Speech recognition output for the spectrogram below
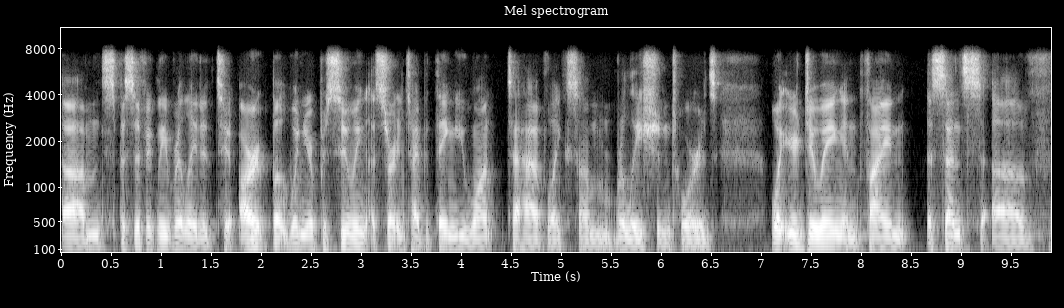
um, specifically related to art but when you're pursuing a certain type of thing you want to have like some relation towards what you're doing and find a sense of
